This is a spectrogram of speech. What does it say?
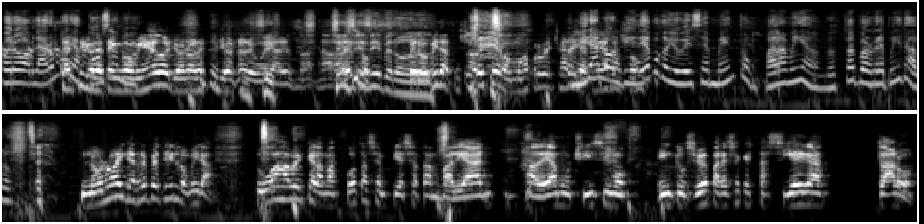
pero hablaron Si varias yo le cosas. tengo ¿no? miedo, yo no le, yo no le voy a decir nada Sí, de sí, eso. sí, pero- Pero mira, tú sabes que vamos a aprovechar. Mira, lo razón. olvidé porque yo vi el segmento. Mala mía, doctor, pero repítalo. No, no hay que repetirlo. Mira, tú vas a ver que la mascota se empieza a tambalear, jadea muchísimo, inclusive parece que está ciega. Claro,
